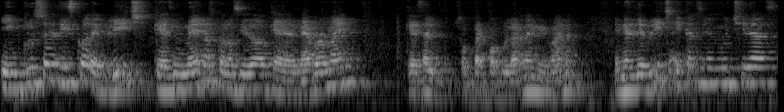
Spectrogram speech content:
incluso el disco de Bleach que es menos conocido que Nevermind que es el super popular de Nirvana en el de Bleach hay canciones muy chidas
